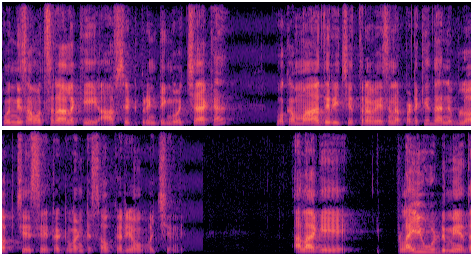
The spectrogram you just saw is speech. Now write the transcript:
కొన్ని సంవత్సరాలకి ఆఫ్ సెట్ ప్రింటింగ్ వచ్చాక ఒక మాదిరి చిత్రం వేసినప్పటికీ దాన్ని బ్లో అప్ చేసేటటువంటి సౌకర్యం వచ్చింది. అలాగే ప్లైవుడ్ మీద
